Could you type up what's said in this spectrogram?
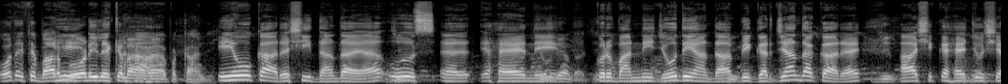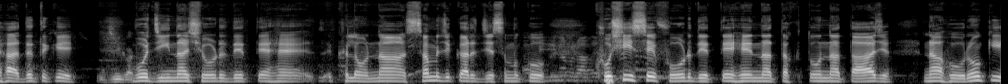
ਉਹ ਤਾਂ ਇੱਥੇ ਬਾਹਰ ਇਹ- ਬੋਰਡ ਹੀ ਲਿਖ ਕੇ ਲਾਇਆ ਹਾਂ। ਹੋਇਆ ਪੱਕਾ ਹਾਂਜੀ ਇਹ ਉਹ ਘਰ ਸ਼ਹੀਦਾਂ ਦਾ ਆ ਉਹ ਸ- ਅ, ਹੈ ਨੇ ਯੋਧਿਆਂ ਦਾ, ਜੀ। ਕੁਰਬਾਨੀ ਯੋਧਿਆਂ ਦਾ ਬੇਗਰਜਾਂ ਦਾ ਘਰ ਹੈ ਜੀ। ਆਸ਼ਿਕ ਹੈ ਜੋ ਸ਼ਹਾਦਤ ਕੇ जी, वाकई। वो जीना छोड़ देते हैं खिलौना समझ कर जिस्म को खुशी से फोड़ देते हैं ना तख्तों ना ताज ना हूरों की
